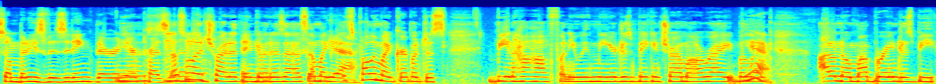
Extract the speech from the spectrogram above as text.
Somebody's visiting, they're in your presence. That's what I try to think And- of it as. as. I'm like, Yeah. it's probably my grandpa just being haha funny with me or just making sure I'm all right. But Yeah. like, I don't know, my brain just be.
